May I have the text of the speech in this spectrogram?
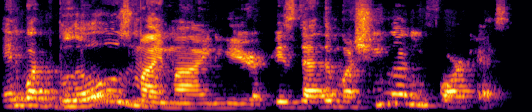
And what blows my mind here is that the machine learning forecast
